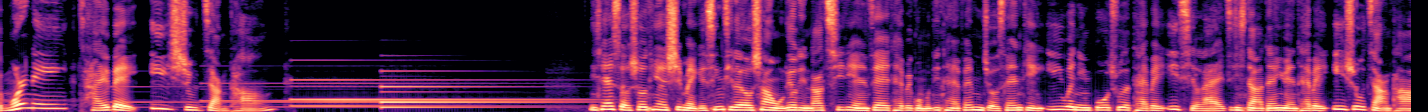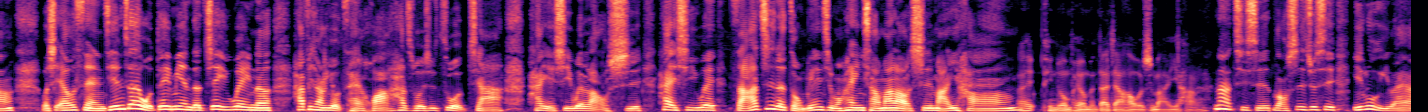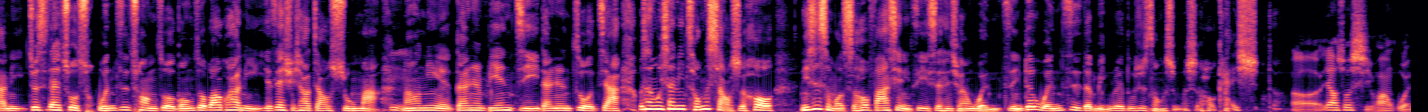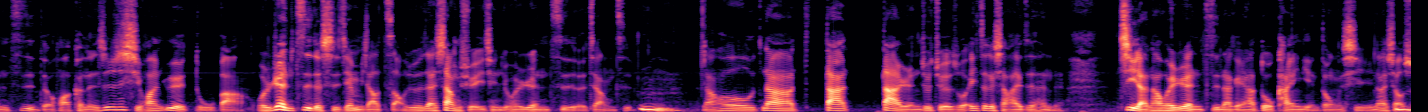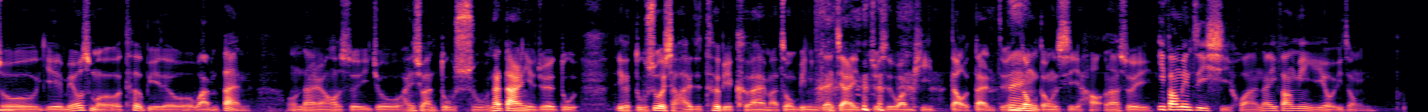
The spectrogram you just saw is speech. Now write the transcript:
Good morning，台北艺术讲堂。你现在所收听的是每个星期六上午六点到七点，在台北广播电台 FM 九三点一为您播出的台北一起来进行到单元台北艺术讲堂。我是 Elson，今天坐在我对面的这一位呢，他非常有才华，他除了是作家，他也是一位老师，他也是一位杂志的总编辑。我们欢迎小马老师马一航。哎，听众朋友们，大家好，我是马一航。那其实老师就是一路以来啊，你就是在做文字创作工作，包括你也在学校教书嘛，嗯、然后你也担任编辑，担任作家。我想问一下，你从小时候。你是什么时候发现你自己是很喜欢文字？你对文字的敏锐度是从什么时候开始的？呃，要说喜欢文字的话，可能就是喜欢阅读吧。我认字的时间比较早，就是在上学以前就会认字了，这样子。嗯，然后那大大人就觉得说，哎、欸，这个小孩子很，既然他会认字，那给他多看一点东西。那小时候也没有什么特别的玩伴。哦，那然后所以就很喜欢读书，那大人也觉得读一个读书的小孩子特别可爱嘛，总比你在家里就是顽皮捣蛋 对，弄东西好。那所以一方面自己喜欢，那一方面也有一种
